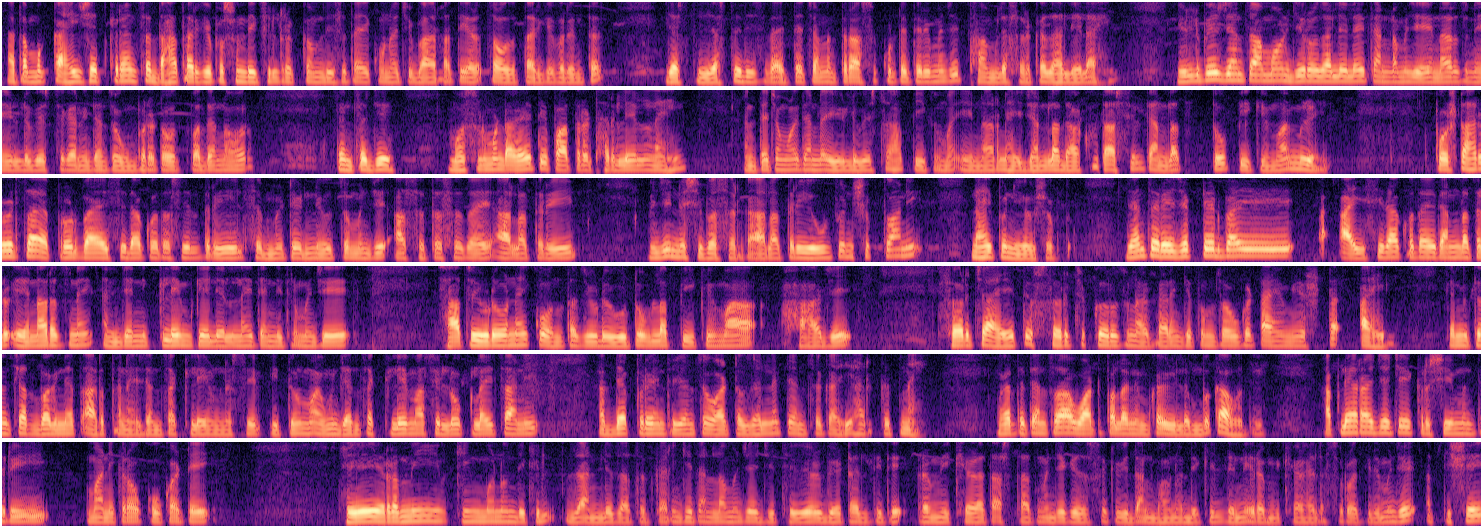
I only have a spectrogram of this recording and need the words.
आता मग काही शेतकऱ्यांचं दहा तारखेपासून देखील रक्कम दिसत आहे. कोणाची बारा तेरा चौदा तारखेपर्यंत जास्तीत जास्त दिसत आहे. त्याच्यानंतर असं कुठेतरी म्हणजे थांबल्यासारखं झालेलं आहे. इल्ड बेस ज्यांचं अमाऊंट झिरो झालेलं आहे त्यांना म्हणजे येणारच नाही इल्ड बेसचं कारण त्यांचं उंबरटा उत्पादनावर त्यांचं जे महसूल मंडळ आहे ते पात्र ठरलेलं नाही. आणि त्याच्यामुळे त्यांना इल्ड बेसचा हा पीक विमा येणार नाही. ज्यांना दाखवत असेल त्यांनाच तो पीक विमा मिळेल. पोस्ट हार्वेस्टचा अप्रोड बाय सी दाखवत असेल तर येईल. सबमिटेड न्यूजचं म्हणजे असं तसंच आहे. आला तर येईल. म्हणजे नशिबासारखा आला तर येऊ पण शकतो आणि नाही पण येऊ शकतो. ज्यांचं रिजेक्टेड बाय आय सी दाखवत आहे त्यांना तर येणारच नाही आणि ज्यांनी क्लेम केलेलं नाही त्यांनी तर म्हणजे ह्याच व्हिडिओ नाही कोणताच व्हिडिओ यूट्यूबला पीक विमा हा जे सर्च आहे ते सर्च करूच नाही कारण की तुमचा उगा टाईम वेस्ट आहे. कारण तुमच्यात बघण्यात अर्थ नाही ज्यांचा क्लेम नसेल इथून मग ज्यांचा क्लेम असेल लोकलायचा आणि अद्यापपर्यंत ज्यांचं वाटप झालं नाही त्यांचं काही हरकत नाही. मग आता त्यांचा वाटपाला नेमका विलंब का होते आपल्या राज्याचे कृषी मंत्री माणिकराव कोकाटे हे रमी किंग म्हणून देखील जाणले जातात. कारण की त्यांना म्हणजे जिथे वेळ भेटेल तिथे रमी खेळत असतात. म्हणजे की जसं की विधानभावना देखील त्यांनी रमी खेळायला सुरुवात केली. म्हणजे अतिशय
